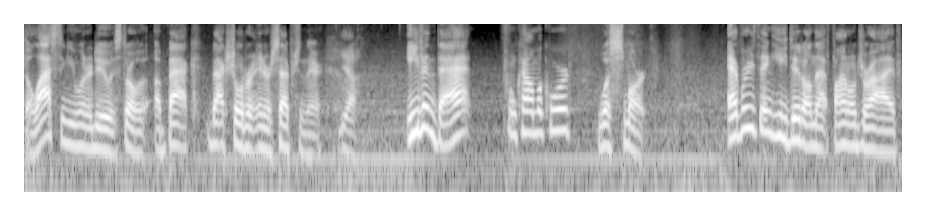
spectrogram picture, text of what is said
the last thing you want to do is throw a back back shoulder interception there. Yeah. Even that from Kyle McCord was smart. Everything he did on that final drive,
